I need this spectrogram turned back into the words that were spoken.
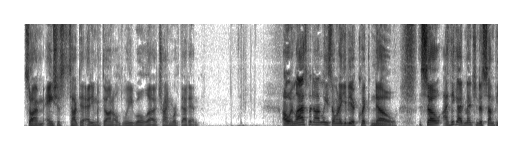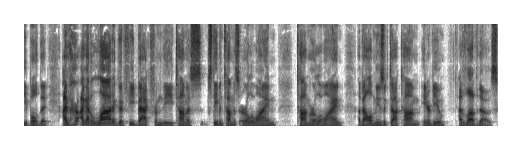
So I'm anxious to talk to Eddie MacDonald. We will uh, try and work that in. Oh, and last but not least, I want to give you a quick no. So I think I'd mentioned to some people that I've heard I got a lot of good feedback from the Thomas Stephen Thomas Erlewine, Tom Erlewine of allmusic.com interview. I love those.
